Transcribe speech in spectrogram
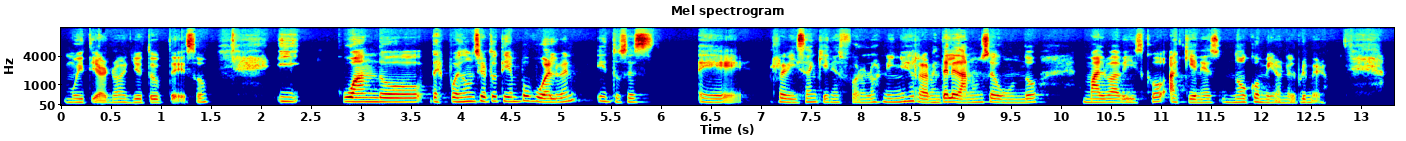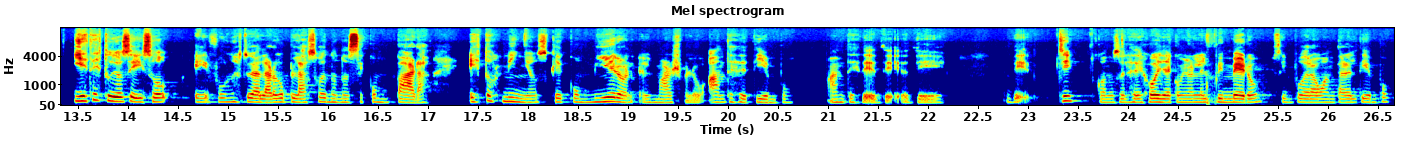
muy tierno en YouTube de eso. Y cuando después de un cierto tiempo vuelven y entonces eh, revisan quiénes fueron los niños y realmente le dan un segundo malvavisco a quienes no comieron el primero. Y este estudio se hizo, eh, fue un estudio a largo plazo en donde se compara estos niños que comieron el marshmallow antes de tiempo, antes de, de, sí, cuando se les dejó ya comieron el primero sin poder aguantar el tiempo,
